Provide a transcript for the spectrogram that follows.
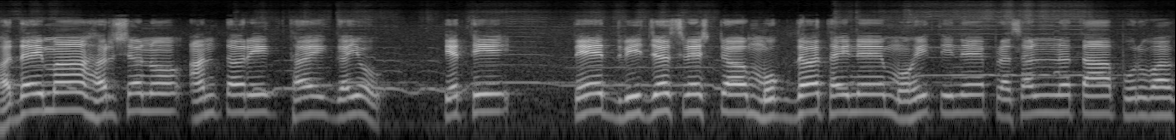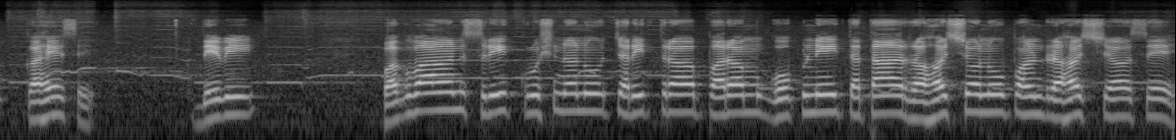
હૃદયમાં હર્ષનો આંતરિક થઈ ગયો. તેથી તે દ્વિજશ્રેષ્ઠ મુગ્ધ થઈને મોહિતીને પ્રસન્નતાપૂર્વક કહે છે, દેવી, ભગવાન શ્રી કૃષ્ણનું ચરિત્ર પરમ ગોપનીય તથા રહસ્યોનું પણ રહસ્ય છે.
